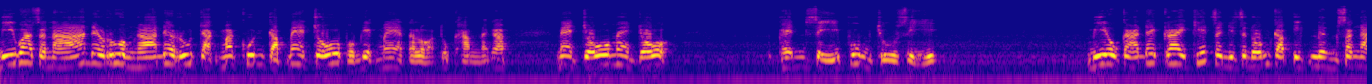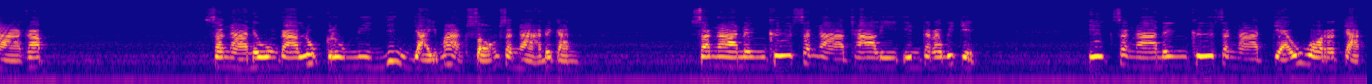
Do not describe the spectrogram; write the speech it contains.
มีวาสนาได้ร่วมงานได้รู้จักมาคุณกับแม่โจ ผมเรียกแม่ตลอดทุกคำนะครับ แม่โจ แม่โจ เพนสีพุ่มชูสีมีโอกาสได้ใกล้ชิดสนิทสนมกับอีกหนึ่งสง่าครับ สง่าในวงการลูกกรุงนี่ยิ่งใหญ่มากสองสง่าด้วยกัน สง่าหนึ่งคือสง่าชาลีอินทรวิจิต อีกสง่าหนึ่งคือสง่าแจ๋ววรจักร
